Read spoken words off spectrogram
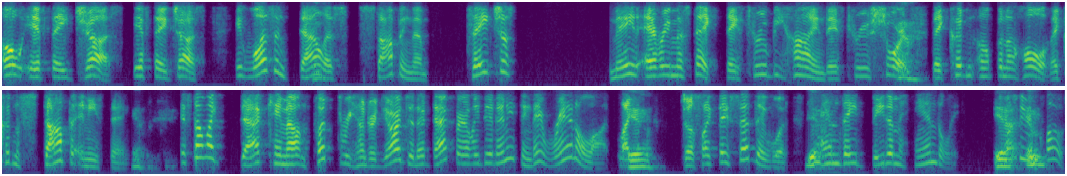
oh, if they just, if they just. It wasn't Dallas stopping them. They just made every mistake. They threw behind. They threw short. Yeah. They couldn't open a hole. They couldn't stop anything. Yeah. It's not like Dak came out and put 300 yards in there. Dak barely did anything. They ran a lot, like yeah. just like they said they would, and they beat them handily. Yeah, and, close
